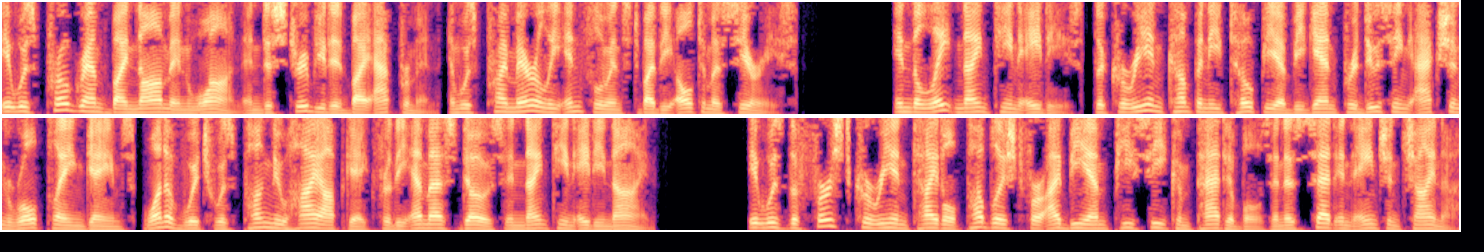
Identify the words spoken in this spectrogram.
It was programmed by Nam In Wan and distributed by Aproman, and was primarily influenced by the Ultima series. In the late 1980s, the Korean company Topia began producing action role-playing games, one of which was Pungnyu Hyeopgaek for the MS-DOS in 1989. It was the first Korean title published for IBM PC compatibles and is set in ancient China.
